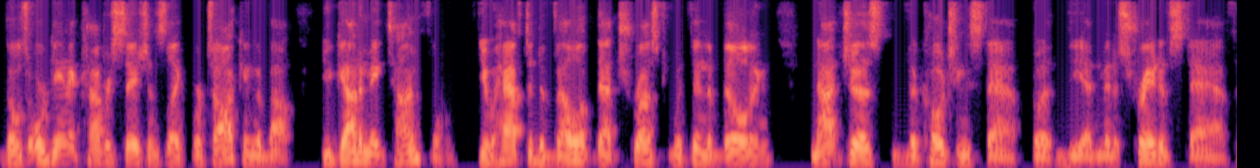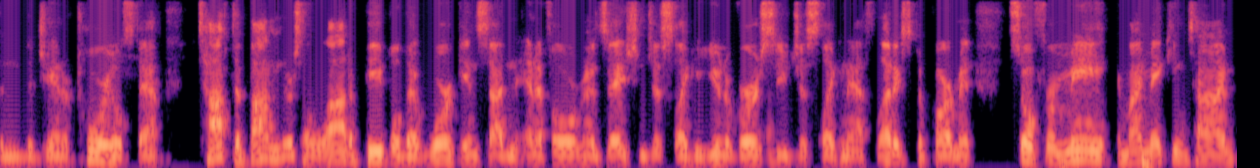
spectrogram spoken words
those organic conversations like we're talking about you got to make time for them you have to develop that trust within the building not just the coaching staff but the administrative staff and the janitorial staff top to bottom, there's a lot of people that work inside an NFL organization, just like a university, just like an athletics department. So for me, am I making time?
